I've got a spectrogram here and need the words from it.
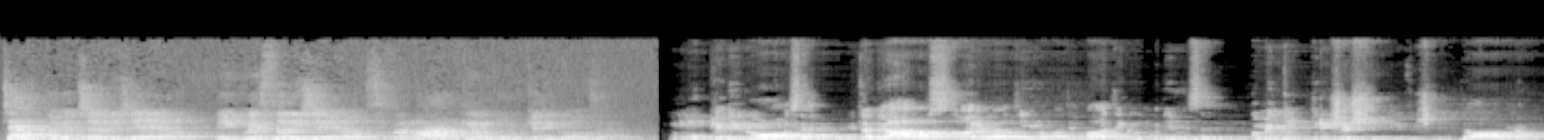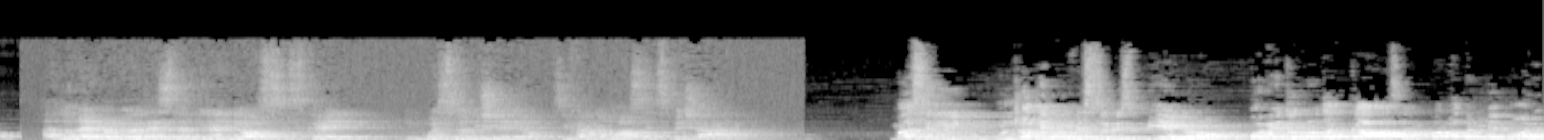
Certo che c'è un liceo e in questo liceo si fanno anche un mucchio di cose. Un mucchio di cose, italiano, storia, latino, matematica, inglese, come in tutti i licei scientifici d'Italia. Allora è proprio la testa piena di ossi, Skelly. In questo liceo si fanno cose speciali. Ma sì, un giorno i professori spiegano, poi tornate a casa, imparate a memoria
